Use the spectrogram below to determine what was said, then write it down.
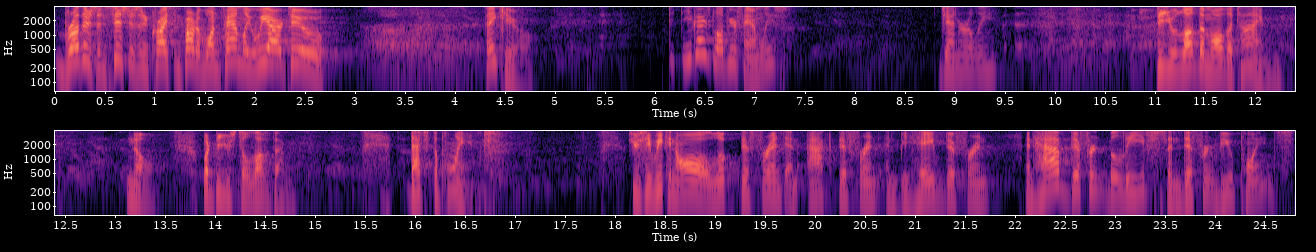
brothers and sisters in Christ and part of one family, we are to. Thank you. Do you guys love your families? Generally? Do you love them all the time? No. But do you still love them? That's the point. You see, we can all look different and act different and behave different and have different beliefs and different viewpoints.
